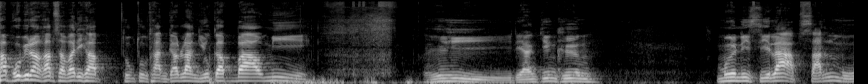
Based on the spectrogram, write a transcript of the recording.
ครับผมพี่น้องครับสวัสดีครับ ทุกทุกท่านกำลังอยู่กับบาวมีเฮ้ยแดงจริงคืงมือนี่สีลาบสันหมู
